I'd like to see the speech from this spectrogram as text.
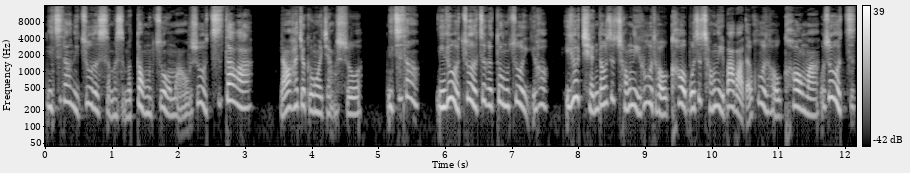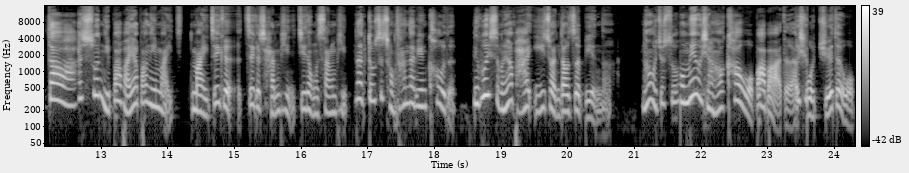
你知道你做了什么什么动作吗？”我说：“我知道啊。”然后他就跟我讲说：“你知道，你如果做了这个动作以后。”以后钱都是从你户头扣，不是从你爸爸的户头扣吗？我说我知道啊。他说你爸爸要帮你买买这个这个产品金融商品，那都是从他那边扣的。你为什么要把它移转到这边呢？然后我就说我没有想要靠我爸爸的，而且我觉得我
